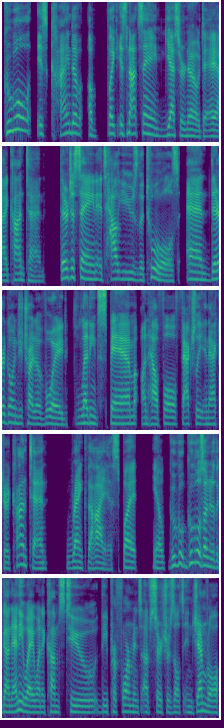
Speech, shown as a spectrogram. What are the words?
Google is kind of a like is not saying yes or no to AI content. They're just saying it's how you use the tools, and they're going to try to avoid letting spam, unhelpful, factually inaccurate content rank the highest. But you know, Google Google's under the gun anyway when it comes to the performance of search results in general.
